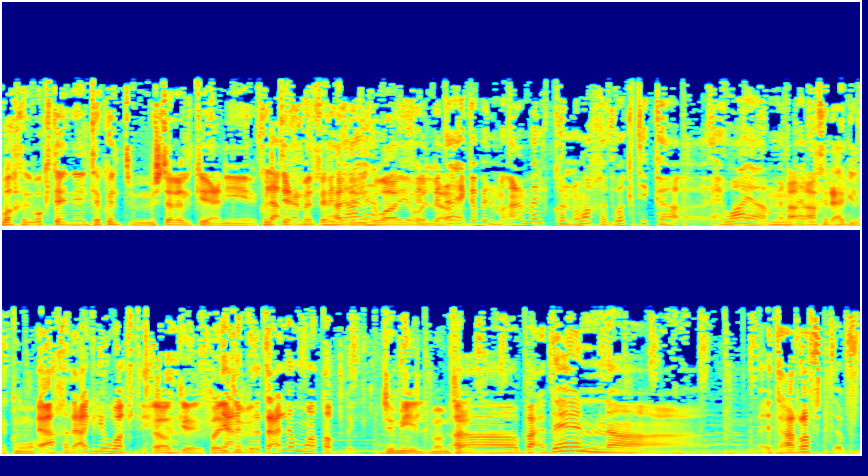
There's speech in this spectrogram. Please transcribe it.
واخذ وقت أنت كنت مشتغل يعني كنت تعمل في, في هذه الهواية في ولا؟ في البداية قبل ما أعمل كنت واخذ وقتي كهواية من غير آخذ عقلك مو؟ آخذ عقلي ووقتي. okay طيب يعني كنت أتعلم وأطبق. جميل ممتاز. آه بعدين آه تعرفت في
